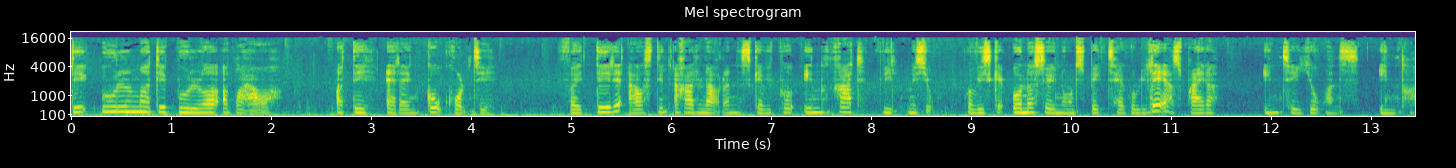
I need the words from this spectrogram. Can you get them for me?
Det ulmer, det bulrer og brager. Og det er der en god grund til. For i dette afsnit af Radionauterne skal vi på en ret vild mission, hvor vi skal undersøge nogle spektakulære sprækker ind til jordens indre.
